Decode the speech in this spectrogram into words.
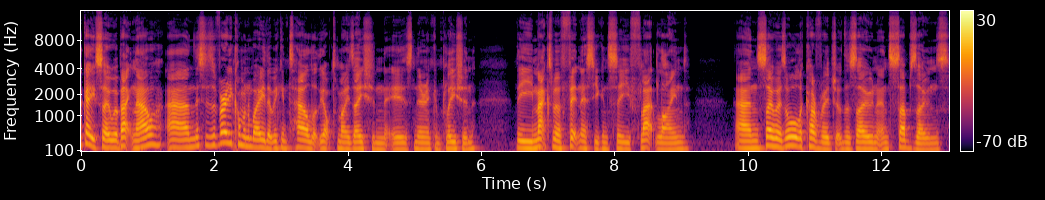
Okay, so we're back now, and this is a very common way that we can tell that the optimization is nearing completion. The maximum fitness you can see flatlined, and so has all the coverage of the zone and subzones.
